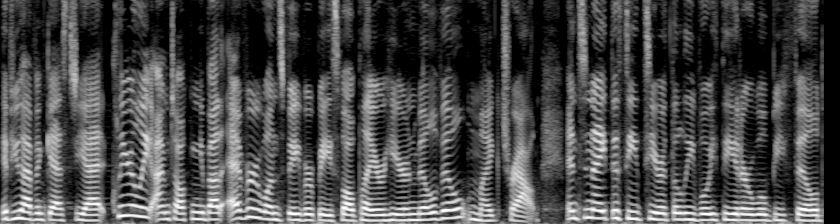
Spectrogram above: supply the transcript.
If you haven't guessed yet, clearly I'm talking about everyone's favorite baseball player here in Millville, Mike Trout. And tonight the seats here at the Levoy Theater will be filled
